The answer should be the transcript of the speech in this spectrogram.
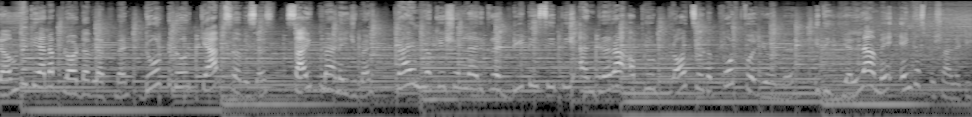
நம்பிக்கையான plot development door to door cab services site management prime லொகேஷன்ல இருக்கிற டிடிசிபி அண்ட் ரெரா அப்ரூவ் பிளாட்ஸோட போர்ட்போலியோன்னு இது எல்லாமே எங்க speciality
